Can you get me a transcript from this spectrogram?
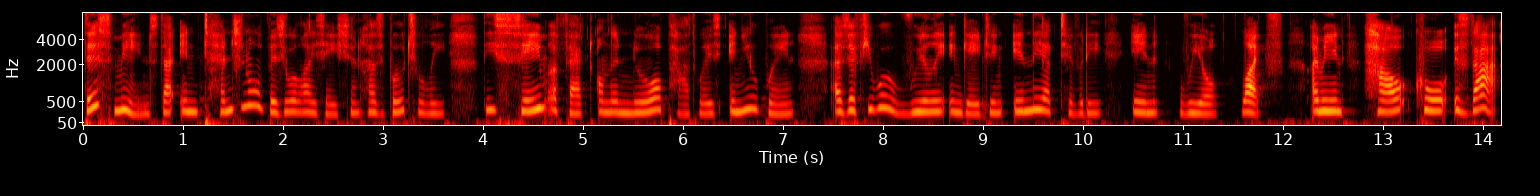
This means that intentional visualization has virtually the same effect on the neural pathways in your brain as if you were really engaging in the activity in real life. I mean, how cool is that?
